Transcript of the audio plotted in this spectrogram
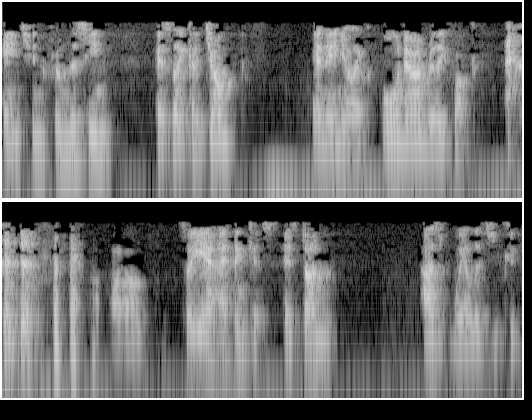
tension from the scene. It's like a jump, and then you're like, oh, now I'm really fucked. um, so yeah, I think it's it's done as well as you could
